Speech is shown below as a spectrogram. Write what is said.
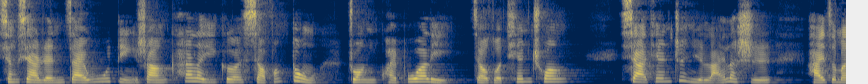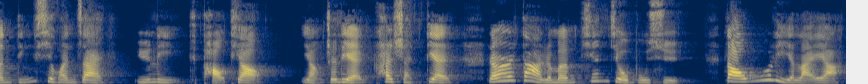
乡下人在屋顶上开了一个小方洞。装一块玻璃，叫做天窗。夏天阵雨来了时，孩子们顶喜欢在雨里跑跳，仰着脸看闪电。然而大人们偏就不许到屋里来呀。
